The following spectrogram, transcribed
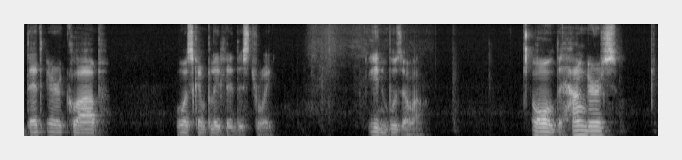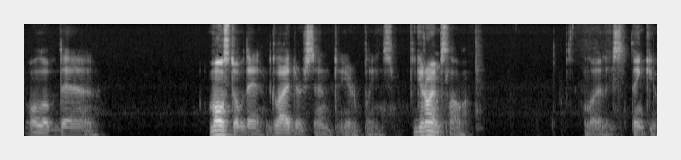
that air club was completely destroyed in Buzova. All the hangars, all of the, most of the gliders and airplanes. Героям слава. Loyalists, thank you.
